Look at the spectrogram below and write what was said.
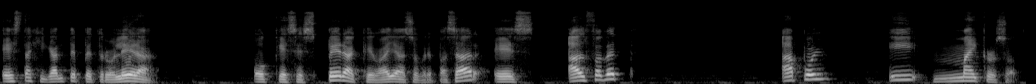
esta gigante petrolera o que se espera que vaya a sobrepasar es Alphabet, Apple y Microsoft.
